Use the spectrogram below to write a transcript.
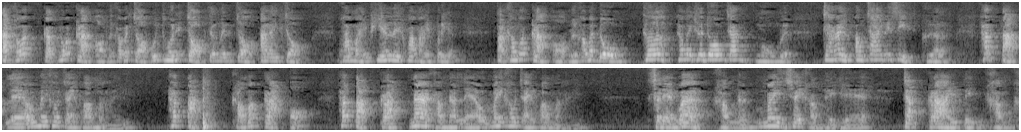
ตัดคำว่ากับคำว่ากระออกหรือคำว่าจอกอุ้ยโทนี่จอกจังเลยจอกอะไรจอก ความหมายเพี้ยนเลยความหมายเปลี่ยน ตัดคำว่ากระออกหรือคำว่าโดงเธอทำไมเธอโดงจังงงเลยใจเอาใจไปสิคืออะไร ถ้าตัดแล้วไม่เข้าใจความหมาย ถ้าตัดคำว่ากระออก ถ้าตัดกระหน้าคำนั้นแล้วไม่เข้าใจความหมาย แสดงว่าคำนั้นไม่ใช่คำไทยแท้ จะกลายเป็นคำเข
